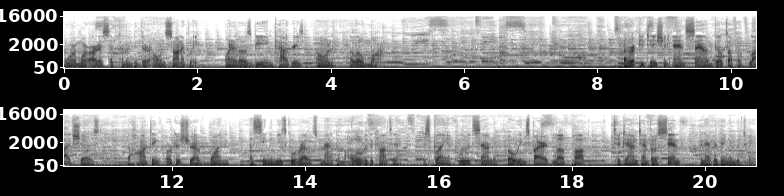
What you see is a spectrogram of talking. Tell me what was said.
more and more artists have come into their own sonically, one of those being Calgary's own Hello Moth. A reputation and sound built off of live shows, the haunting Orchestra of One has seen the musical routes map him all over the continent, displaying a fluid sound of Bowie inspired love pop to downtempo synth and everything in between.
